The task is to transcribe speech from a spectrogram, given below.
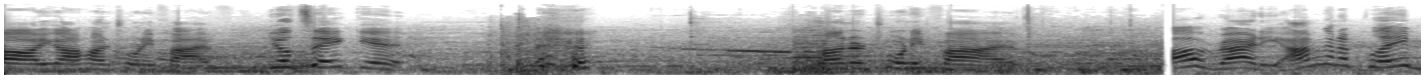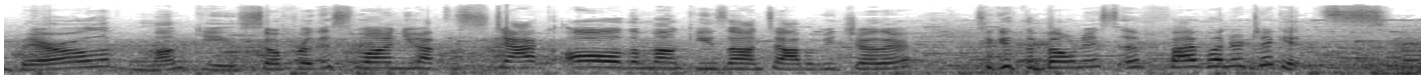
Oh, you got 125. You'll take it. 125. Alrighty, I'm gonna play Barrel of Monkeys. So for this one, you have to stack all the monkeys on top of each other to get the bonus of 500 tickets.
